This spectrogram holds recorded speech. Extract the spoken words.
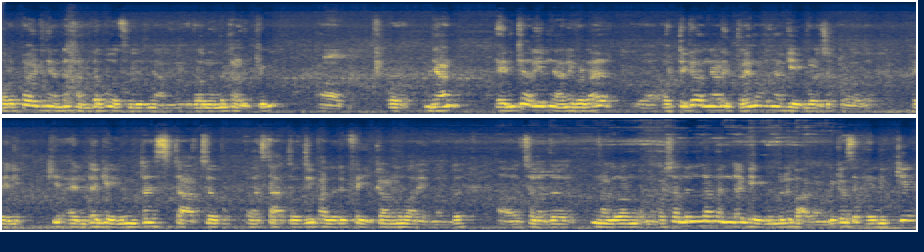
ഉറപ്പായിട്ടും ഞാൻ ഹൺഡ്രഡ് പേഴ്സന്റേജ് ഞാൻ ഇവിടെ നിന്ന് കളിക്കും. ഓ- ഞാൻ എനിക്കറിയാം ഞാനിവിടെ ഒറ്റയ്ക്ക് തന്നെയാണ് ഇത്രയും നാൾ ഞാൻ ഗെയിം കളിച്ചിട്ടുള്ളത്. എനിക്ക് എന്റെ ഗെയിമിന്റെ സ്റ്റാർച്ചർ സ്ട്രാറ്റജി പലരും ഫേക്കാണെന്ന് പറയുന്നുണ്ട്. ചിലത് നല്ലതാണെന്ന് പറഞ്ഞു പക്ഷെ അതെല്ലാം എന്റെ ഗെയിമിന്റെ ഒരു ഭാഗമാണ്. ബിക്കോസ് എനിക്ക്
